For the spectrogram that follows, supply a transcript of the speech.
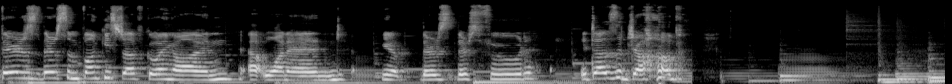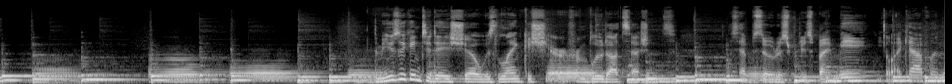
there's there's some funky stuff going on at one end. You know, there's there's food. It does the job. The music in today's show was Lancashire from Blue Dot Sessions. This episode was produced by me, Eli Kaplan,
